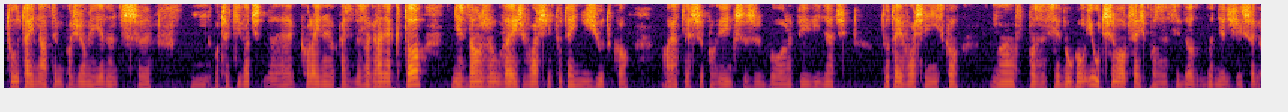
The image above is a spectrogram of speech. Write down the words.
tutaj na tym poziomie 1.3 mm, oczekiwać e, kolejnej okazji do zagrania. Kto nie zdążył wejść właśnie tutaj niziutko, a ja to jeszcze powiększę, żeby było lepiej widać, tutaj właśnie nisko no, w pozycję długą i utrzymał część pozycji do, do dnia dzisiejszego.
